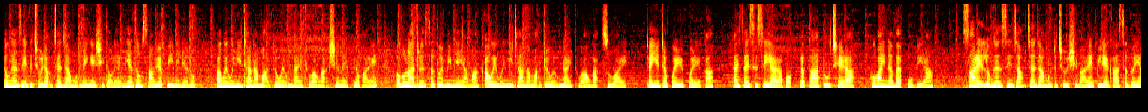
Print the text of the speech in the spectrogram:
လုပ်ငန်းစဉ်တချို့ကြောင့်ကြံ့ကြာမှုအနေငယ်ရှိတော့လဲအများဆုံးဆောင်ရွက်ပေးနေတယ်လို့ကာကွယ်ဝန်ကြီးဌာနမှအတွင်းဝင်ဦးနိုင်ထူအောင်ကရှင်းလင်းပြောပါတယ်။အခုလအတွင်းဆက်သွယ်မေးမြန်းရမှာကာကွယ်ဝန်ကြီးဌာနမှအတွင်းဝင်ဦးနိုင်ထူအောင်ကဆိုပါတယ်။တရင်တက်ဖွဲ့တွေဖွဲ့တဲ့အခါ တိုက်ဆိုင်စစ်ဆေးရတာပေါ့တက်သားတိုးချဲတာကိုပိုင်နံပါတ်ပို့ပေးတာစတဲ့လုပ်ငန်းစဉ်ကြောင့်ကြံ့ကြာမှုတချို့ရှိပါတယ်ပြီးတဲ့အခါဆက်သွယ်ရ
